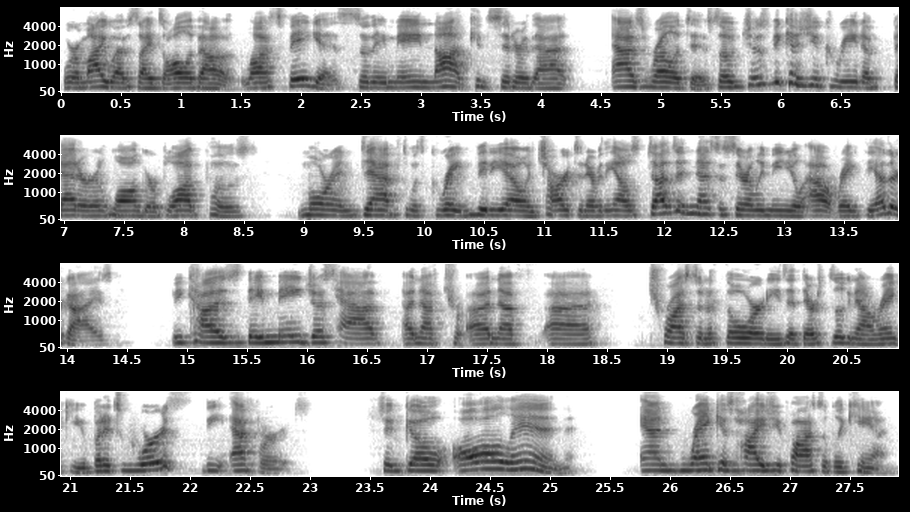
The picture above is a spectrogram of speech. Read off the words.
where my website's all about Las Vegas, so they may not consider that as relative. So just because you create a better, longer blog post, more in depth with great video and charts and everything else, doesn't necessarily mean you'll outrank the other guys because they may just have enough tr- enough uh, trust and authority that they're still going to outrank you. But it's worth the effort to go all in and rank as high as you possibly can.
